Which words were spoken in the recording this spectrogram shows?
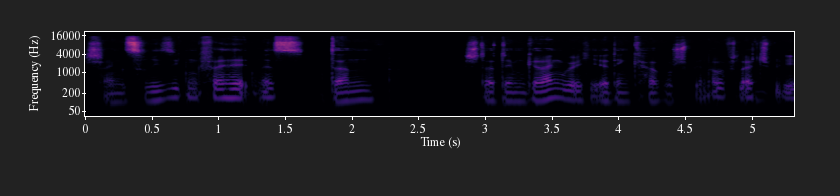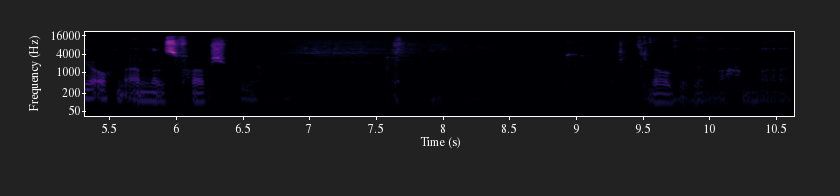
Chance-Risiken-Verhältnis. Dann statt dem Grang würde ich eher den Karo spielen. Aber vielleicht spiele ich auch ein anderes Farbspiel. Ich glaube, wir machen mal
